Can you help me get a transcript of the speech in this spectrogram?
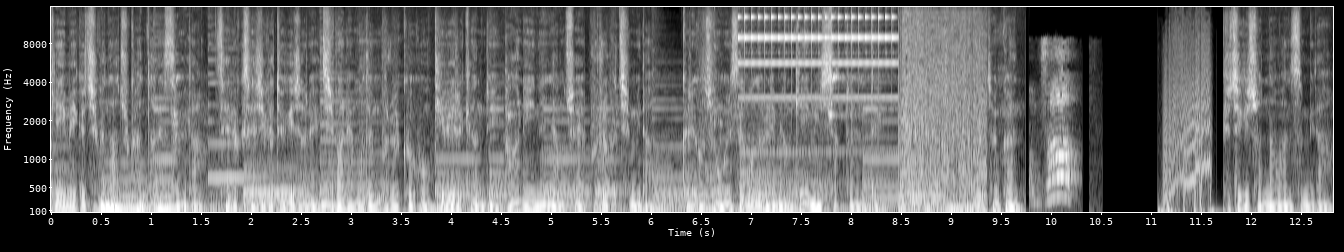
게임의 규칙은 아주 간단했습니다. 새벽 3시가 되기 전에 집안의 모든 불을 끄고 TV를 켠 뒤 방 안에 있는 양초에 불을 붙입니다. 그리고 종을 3번 울리면 게임이 시작되는데 잠깐 멈춰 규칙이 존나 많습니다.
